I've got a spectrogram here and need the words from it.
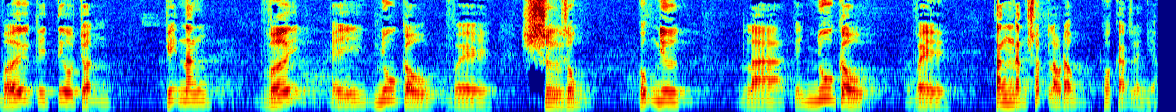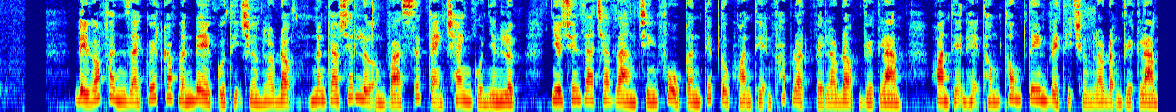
với cái tiêu chuẩn kỹ năng với cái nhu cầu về sử dụng cũng như là cái nhu cầu về tăng năng suất lao động của các doanh nghiệp. Để góp phần giải quyết các vấn đề của thị trường lao động, nâng cao chất lượng và sức cạnh tranh của nhân lực, nhiều chuyên gia cho rằng chính phủ cần tiếp tục hoàn thiện pháp luật về lao động việc làm, hoàn thiện hệ thống thông tin về thị trường lao động việc làm,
